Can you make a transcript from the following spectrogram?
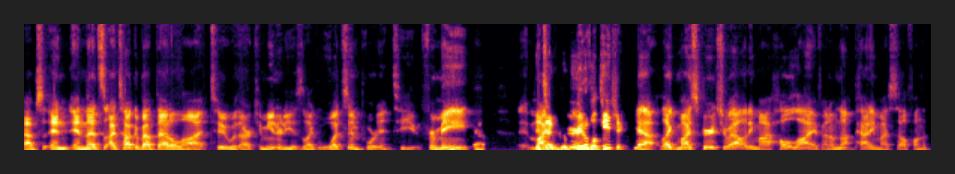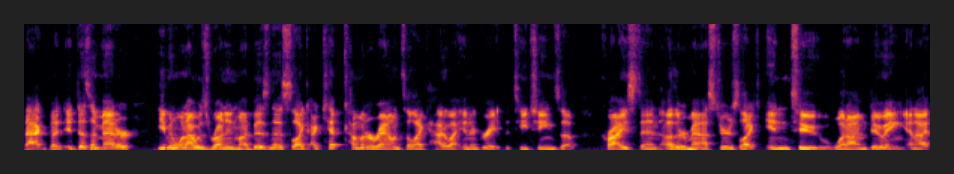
Absolutely. And and that's I talk about that a lot too with our community is like what's important to you. For me, Yeah. it's a spirit- beautiful teaching. yeah, like my spirituality my whole life and I'm not patting myself on the back, but it doesn't matter even when I was running my business, like I kept coming around to like how do I integrate the teachings of Christ and other masters like into what I'm doing. And I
